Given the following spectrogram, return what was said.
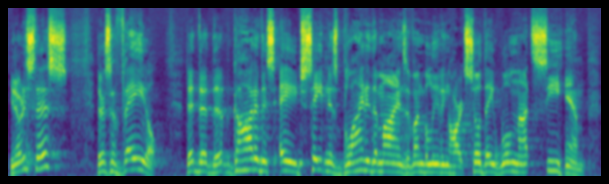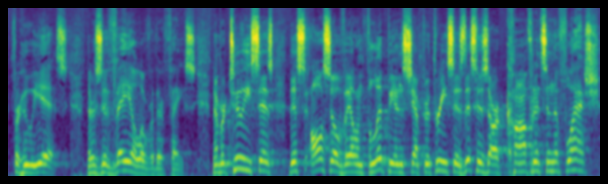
You notice this? There's a veil. The, the, the, God of this age, Satan has blinded the minds of unbelieving hearts so they will not see him for who he is. There's a veil over their face. Number two, he says, this also veil in Philippians chapter 3 says, this is our confidence in the flesh.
